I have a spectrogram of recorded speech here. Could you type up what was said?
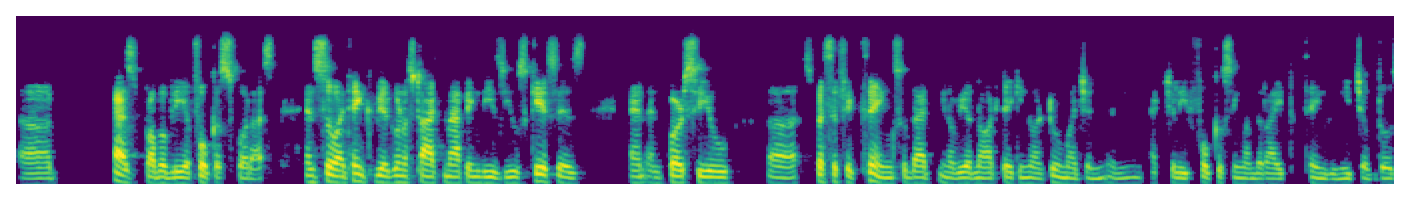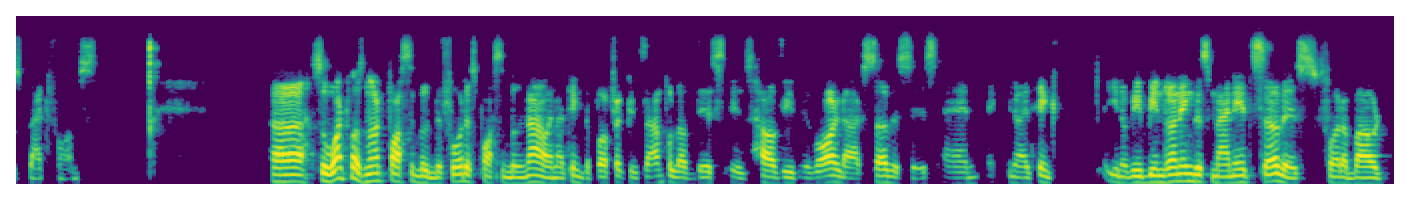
uh, as probably a focus for us. And so I think we're going to start mapping these use cases and, and pursue uh, specific things so that you know we are not taking on too much and, and actually focusing on the right things in each of those platforms. Uh, so what was not possible before is possible now, and I think the perfect example of this is how we've evolved our services. And you know, I think you know we've been running this managed service for about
